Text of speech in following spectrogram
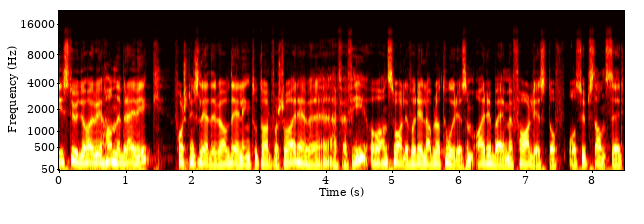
I studio har vi Hanne Breivik, forskningsleder ved avdeling totalforsvar ved FFI, og ansvarlig for det laboratoriet som arbeider med farlige stoff og substanser.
